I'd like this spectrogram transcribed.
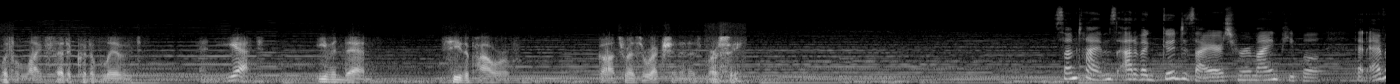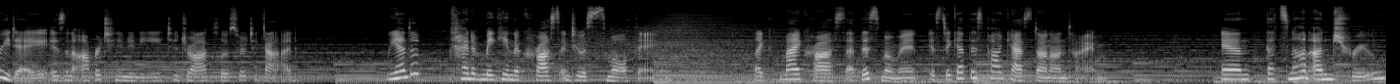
with a life that it could have lived and yet, even then, see the power of God's resurrection and His mercy. Sometimes, out of a good desire to remind people that every day is an opportunity to draw closer to God, we end up kind of making the cross into a small thing. Like, my cross at this moment is to get this podcast done on time. And that's not untrue,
